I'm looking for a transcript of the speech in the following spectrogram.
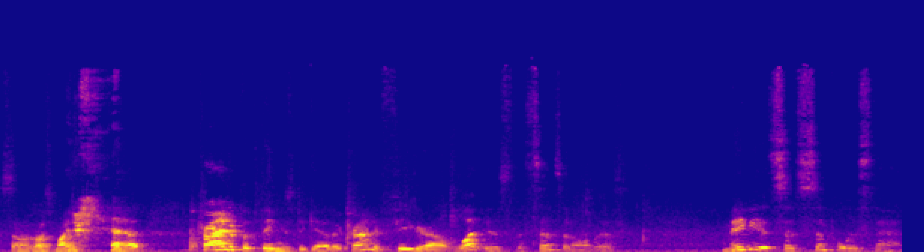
some of us might have had, trying to put things together, trying to figure out what is the sense in all this. Maybe it's as simple as that.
